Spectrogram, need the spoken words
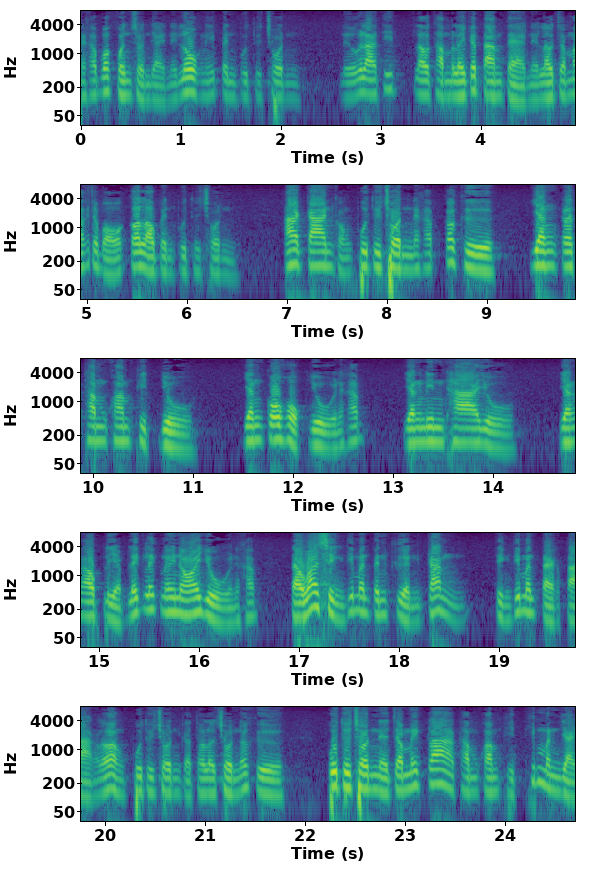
นะครับ ว่าคนส่วนใหญ่ในโลกนี้เป็นปุถุชน หรือเวลาที่เราทำอะไรก็ตามแต่เนี่ยเราจะมักจะบอกว่าก็เราเป็นปุถุชน อาการของปุถุชนนะครับก็คือ ยังกระทำความผิดอยู่ ยังโกหกอยู่นะครับ ยังนินทาอยู่ ยังเอาเปรียบเล็ก ๆ น้อยๆอยู่นะครับ แต่ว่าสิ่งที่มันเป็นเขื่อนกั้น สิ่งที่มันแตกต่างระหว่างปุถุชนกับทรชนก็คือปุถุชนเนี่ยจะไม่กล้าทำความผิดที่มันใหญ่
